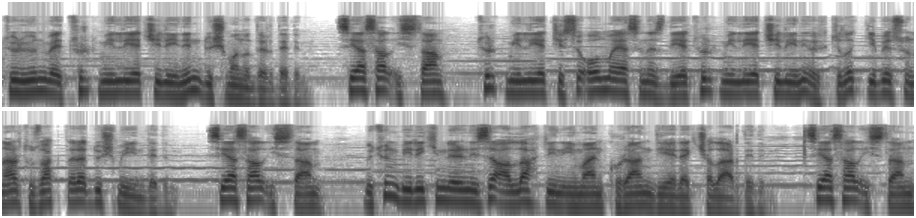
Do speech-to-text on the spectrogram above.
Türk'ün ve Türk milliyetçiliğinin düşmanıdır dedim. Siyasal İslam Türk milliyetçisi olmayasınız diye Türk milliyetçiliğini ırkçılık gibi sunar tuzaklara düşmeyin dedim. Siyasal İslam bütün birikimlerinizi Allah din iman Kur'an diyerek çalar dedim. Siyasal İslam,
